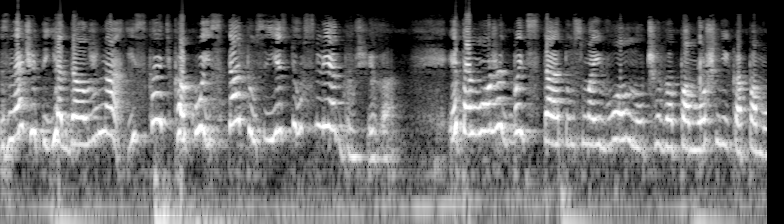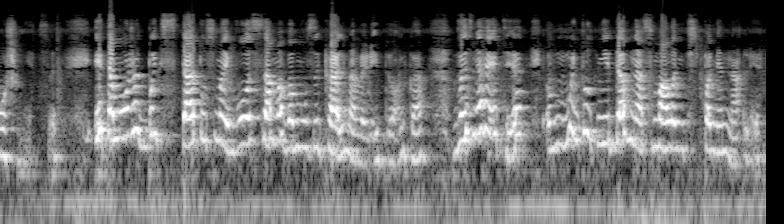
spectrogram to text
Значит, я должна искать, какой статус есть у следующего. Это может быть статус моего лучшего помощника, помощника танцы. Это может быть статус моего самого музыкального ребенка. Вы знаете, мы тут недавно с малым вспоминали.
